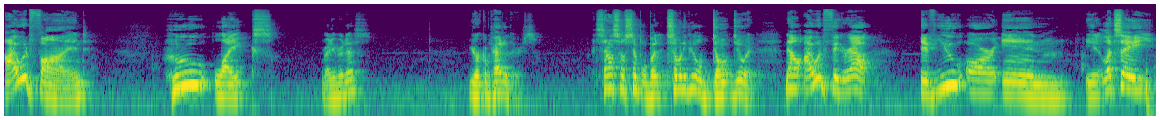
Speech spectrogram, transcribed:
I would find who likes ready for this? Your competitors. It sounds so simple, but so many people don't do it. Now, I would figure out if you are in, you know, let's say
